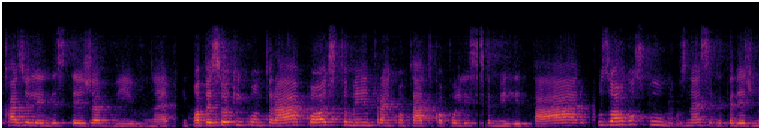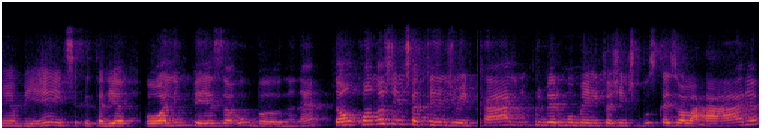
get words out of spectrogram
caso ele ainda esteja vivo. Né? Uma pessoa que encontrar encontrar, pode também entrar em contato com a Polícia Militar, os órgãos públicos, né? Secretaria de Meio Ambiente, Secretaria ou a limpeza urbana, né? Então, quando a gente atende o encalhe, no primeiro momento a gente busca isolar a área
